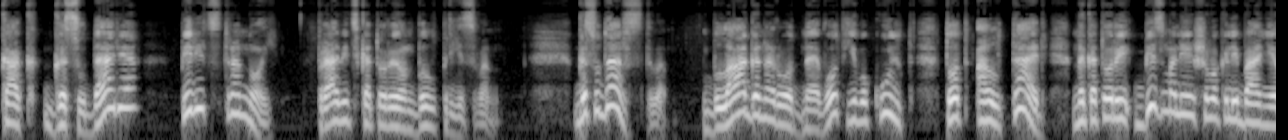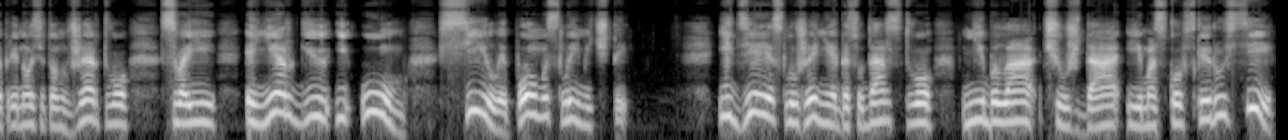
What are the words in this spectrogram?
как государя перед страной, править которой он был призван. Государство Благо народное, вот его культ, тот алтарь, на который без малейшего колебания приносит он в жертву свои энергию и ум, силы, помыслы и мечты. Идея служения государству не была чужда и Московской Руси,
